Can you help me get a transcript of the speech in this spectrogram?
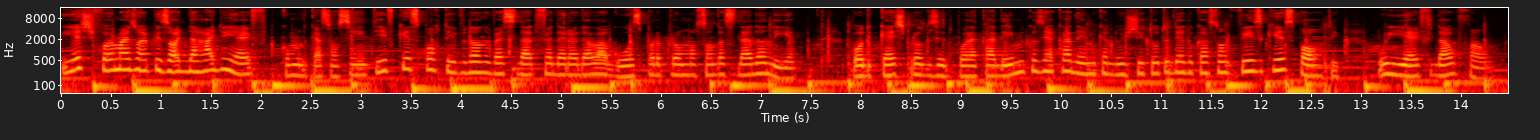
E este foi mais um episódio da Rádio IF, Comunicação Científica e Esportiva da Universidade Federal de Alagoas para a promoção da cidadania podcast produzido por acadêmicos e acadêmicas do Instituto de Educação Física e Esporte, o IF da UFAL.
